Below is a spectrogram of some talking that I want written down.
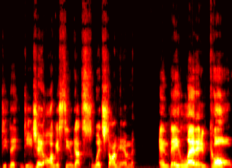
D- they, DJ Augustin got switched on him, and they let it go.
